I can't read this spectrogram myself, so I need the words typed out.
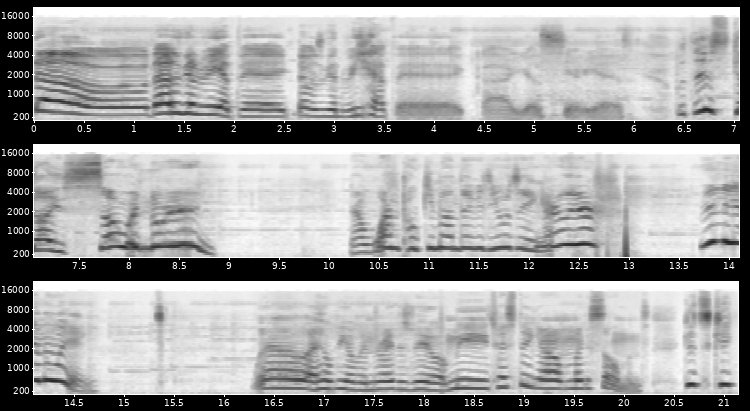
no. That was gonna be epic. That was gonna be epic. Are you serious? But this guy is so annoying. Now, one Pokemon they was using earlier, really annoying. Well, I hope you have enjoyed this video of me testing out Mega Salamence. Gets kicked,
